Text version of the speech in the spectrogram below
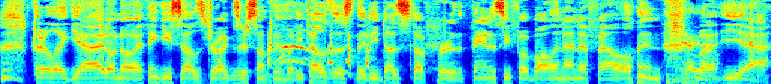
They're like, yeah, I don't know. I think he sells drugs or something, but he tells us that he does stuff for the fantasy football and NFL. And Yeah, but yeah,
